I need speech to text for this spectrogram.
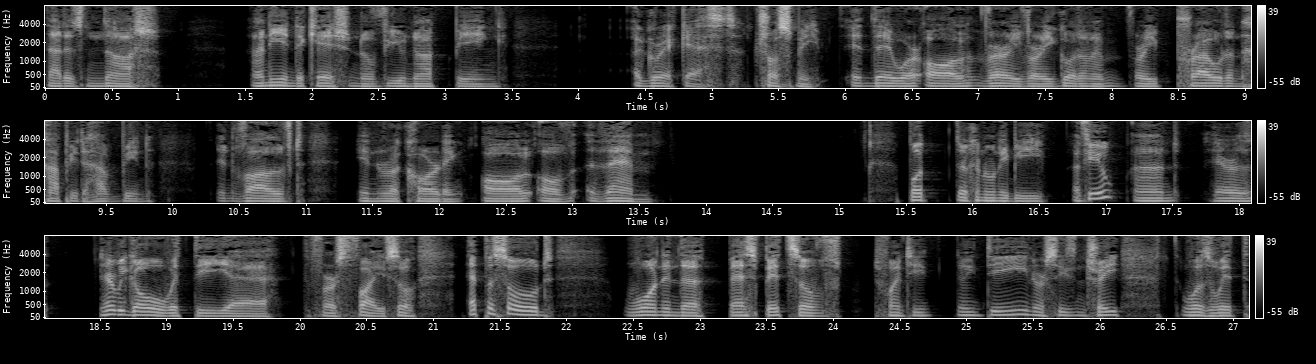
that is not any indication of you not being a great guest. Trust me, they were all very, very good, and I'm very proud and happy to have been involved in recording all of them. But there can only be a few, and here, here we go with the uh, the first five. So, episode one in the best bits of 2019 or season three was with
